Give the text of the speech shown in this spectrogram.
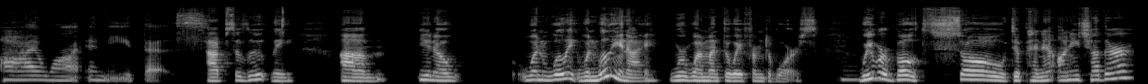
I want and need this. absolutely um you know when willie when willie and i were one month away from divorce we were both so dependent on each other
